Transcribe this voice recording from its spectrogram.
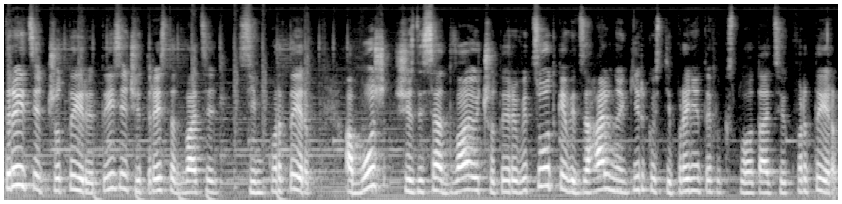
34 тисячі 327 квартир. Або ж 62,4% від загальної кількості прийнятих в експлуатацію квартир.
